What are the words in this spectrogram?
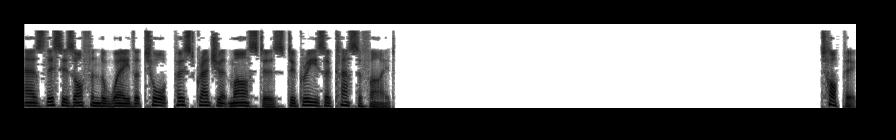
as this is often the way that taught postgraduate master's degrees are classified. Topic:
